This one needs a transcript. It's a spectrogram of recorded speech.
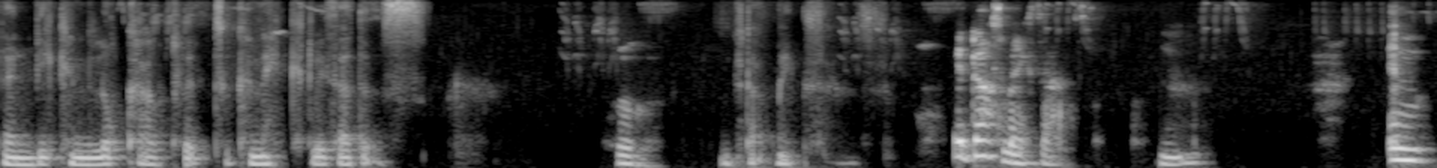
then we can look outward to connect with others. Mm. If that makes sense. It does make sense. Mm. And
